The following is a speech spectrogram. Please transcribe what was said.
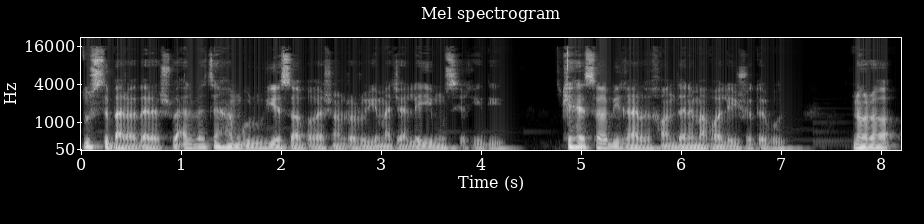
دوست برادرش و البته همگروهی سابقشان را روی مجله موسیقی دید که حسابی غرق خواندن مقاله‌ای شده بود. نورا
